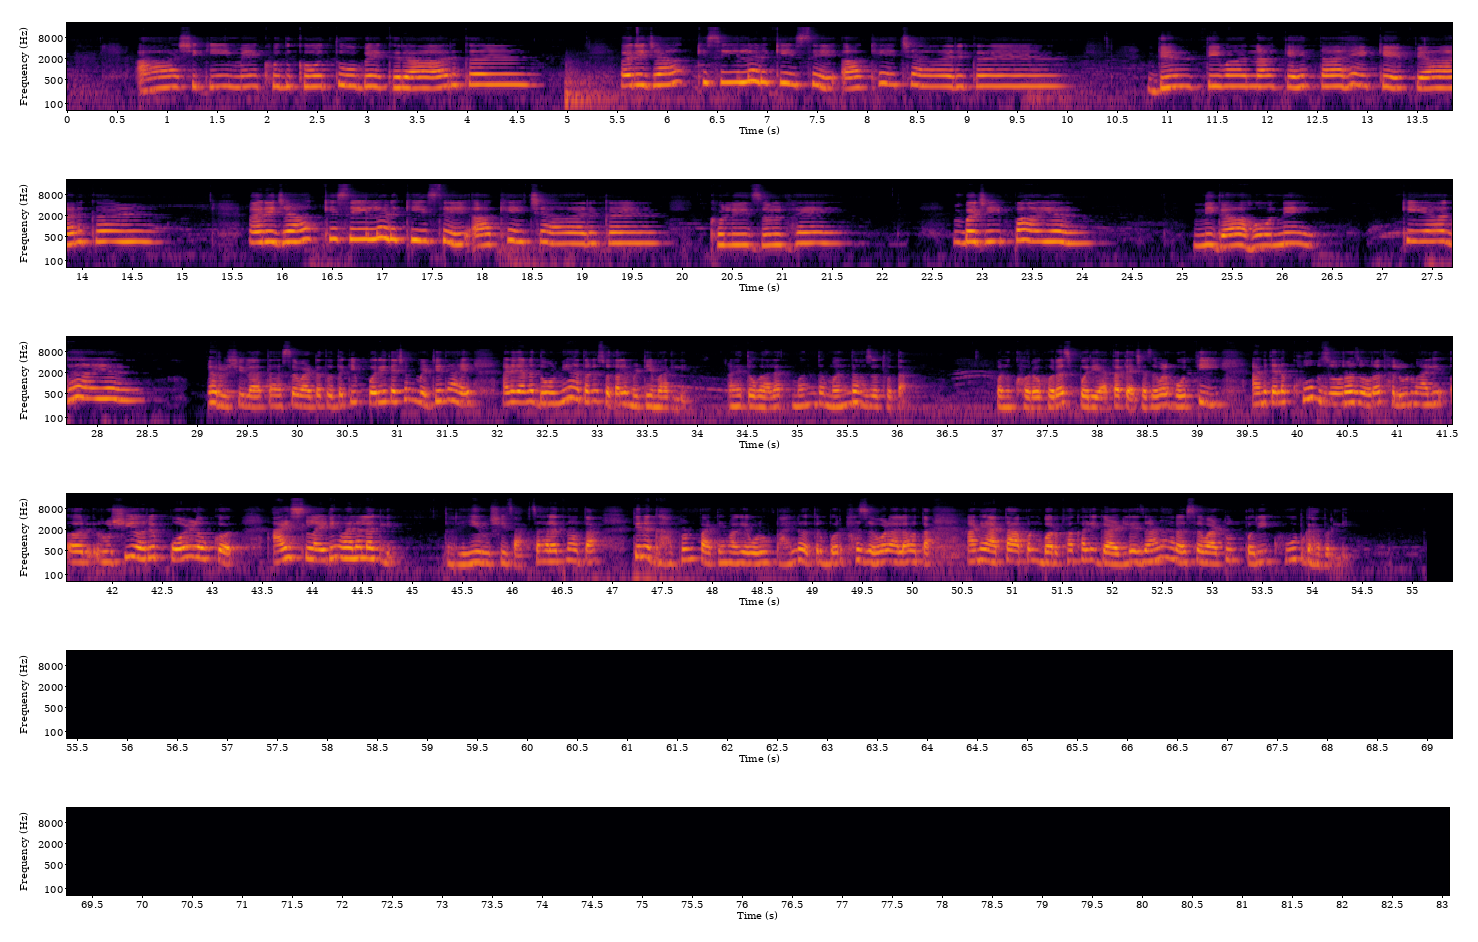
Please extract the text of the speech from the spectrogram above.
आशिकी में खुद को तू बेकरार कर। अरे जा किसी लड़की से आँखें चार कर। दिल दीवाना कहता है कि प्यार कर। अरे जा किसी लड़की से आँखें चार कर। खुली जुल्फे बजी पायल निगाहोने किया घायल. ऋषीला आता असं वाटत होतं की परी त्याच्या मिठीत आहे आणि त्यानं दोन्ही हाताने स्वतःला मिठी मारली आणि तो गालात मंद मंद हसत होता. पण खरोखरच परी आता त्याच्याजवळ होती आणि त्याला खूप जोराजोरात हलवून म्हणाली अर ऋषी अरे पळ लवकर. आय स्लायडिंग व्हायला लागली. तरीही ऋषी जागचा हलत नव्हता. तिने घाबरून पाठीमागे वळून पाहिलं तर बर्फ जवळ आला होता आणि आता आपण बर्फाखाली गाडले जाणार असं वाटून परी खूप घाबरली.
